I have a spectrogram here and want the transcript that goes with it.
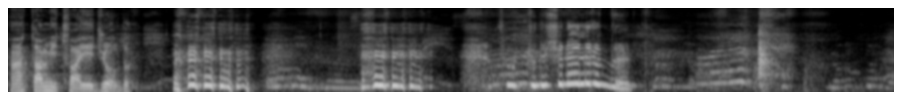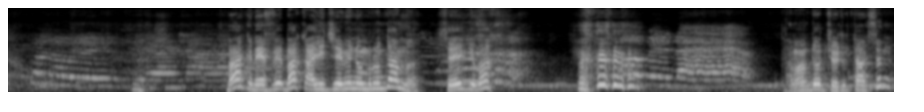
Ha tam itfaiyeci oldu. Çok gülüşünü ölürüm ben. Bak Refe, bak Ali Cem'in umurunda mı? Sevgi bak. Tamam dur çocuk taksın.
